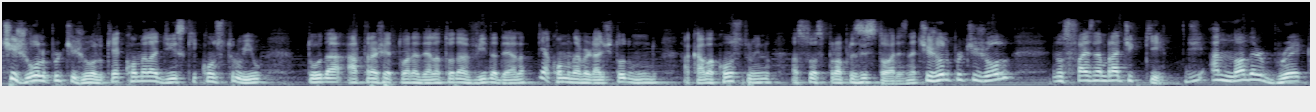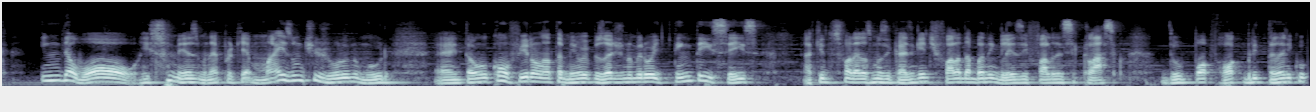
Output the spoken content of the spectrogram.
Tijolo por Tijolo, que é como ela diz que construiu toda a trajetória dela, toda a vida dela, e é como na verdade todo mundo acaba construindo as suas próprias histórias, né? Tijolo por tijolo nos faz lembrar de quê? De Another Brick in the Wall, isso mesmo, né? Porque é mais um tijolo no muro. É, então confiram lá também o episódio número 86 aqui dos Farelas Musicais, em que a gente fala da banda inglesa e fala desse clássico do pop rock britânico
